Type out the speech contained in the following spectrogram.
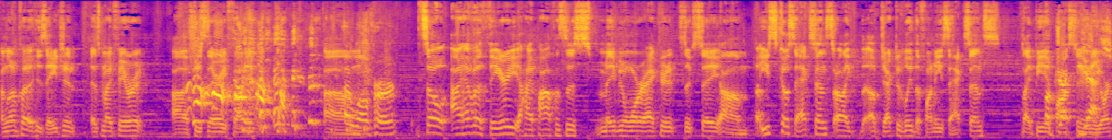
I'm going to put his agent as my favorite. Uh, she's very funny. I love her. So I have a theory, a hypothesis, maybe more accurate to say. Um, East Coast accents are like objectively the funniest accents. Like be it Object- Boston or yes. New York.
